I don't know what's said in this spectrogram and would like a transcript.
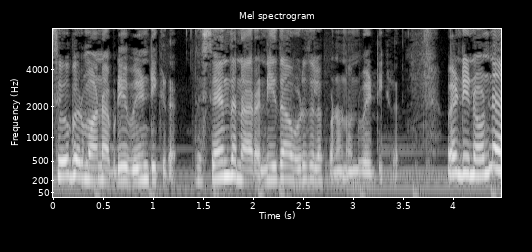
சிவபெருமானை அப்படியே வேண்டிக்கிறார். இந்த சேந்தனாரை நீ தான் விடுதலை பண்ணணும்னு வேண்டிக்கிறார். வேண்டினோடனே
